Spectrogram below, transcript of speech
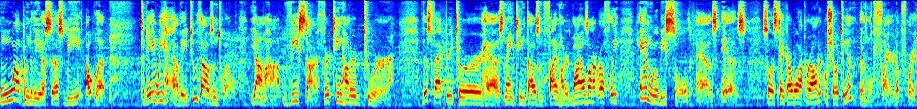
Welcome to the SSB Outlet. Today we have a 2012 Yamaha V-Star 1300 Tourer. This factory Tourer has 19,500 miles on it roughly and will be sold as is. So let's take our walk around it, we'll show it to you, then we'll fire it up for you.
